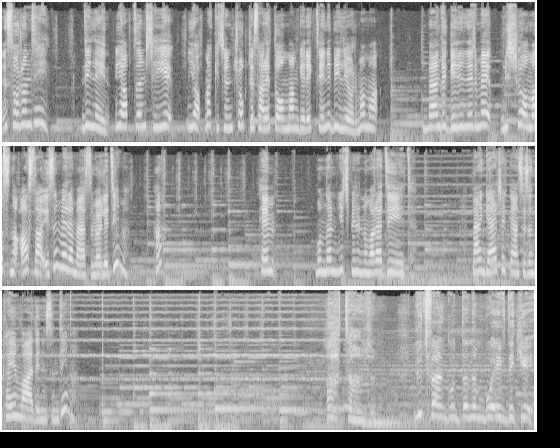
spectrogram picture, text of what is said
E, Sorun değil. Dinleyin. Yaptığım şeyi yapmak için çok cesaretli olmam gerektiğini biliyorum ama... Ben de gelinlerime bir şey olmasına asla izin veremezdim öyle değil mi? Ha? Hem bunların hiçbiri numara değildi. Ben gerçekten sizin kayınvalidenizim değil mi? Ah Tanrım. Lütfen Gudda'nın bu evdeki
